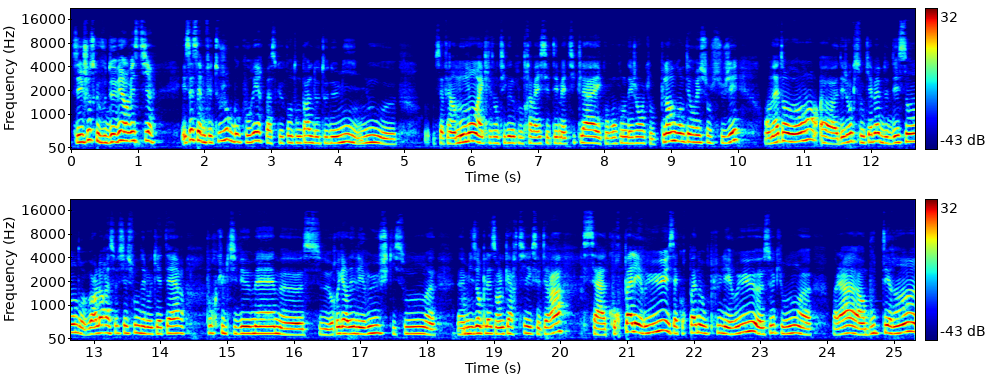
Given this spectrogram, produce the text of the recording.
C'est des choses que vous devez investir. Et ça, ça me fait toujours beaucoup rire parce que quand on parle d'autonomie, nous, euh, ça fait un moment avec les Antigones qu'on travaille ces thématiques-là et qu'on rencontre des gens qui ont plein de grandes théories sur le sujet. En attendant, euh, des gens qui sont capables de descendre, voir leur association des locataires pour cultiver eux-mêmes, euh, se regarder les ruches qui sont euh, euh, mises en place dans le quartier, etc. Ça court pas les rues et ça court pas non plus les rues ceux qui ont voilà un bout de terrain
